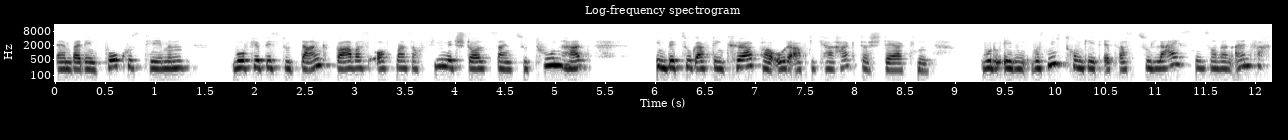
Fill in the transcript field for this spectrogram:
ähm, bei den Fokusthemen, wofür bist du dankbar, was oftmals auch viel mit Stolzsein zu tun hat, in Bezug auf den Körper oder auf die Charakterstärken, wo du eben, wo es nicht darum geht, etwas zu leisten, sondern einfach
